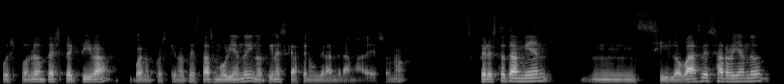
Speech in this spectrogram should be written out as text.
pues ponlo en perspectiva, bueno, pues que no te estás muriendo y no tienes que hacer un gran drama de eso, ¿no? Pero esto también, mm, si lo vas desarrollando,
